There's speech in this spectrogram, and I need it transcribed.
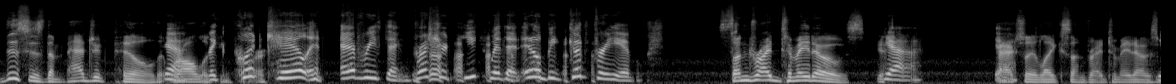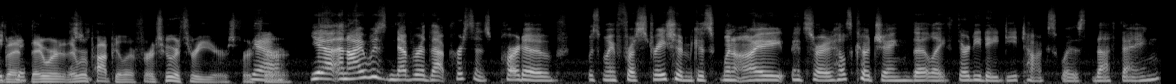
this is the magic pill that we're all looking for. like put kale in everything. Brush your teeth with it. It'll be good for you. Sun-dried tomatoes. Yeah. I Yeah. actually like sun-dried tomatoes, but they were they were popular for two or three years for Yeah. sure. Yeah. And I was never that person. It's part of was my frustration because when I had started health coaching, the like 30 day detox was the thing.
